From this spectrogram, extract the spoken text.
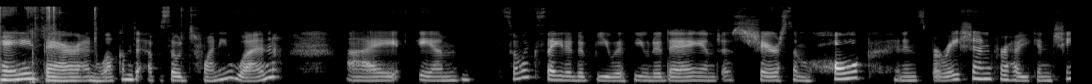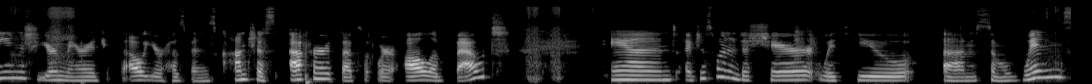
Hey there, and welcome to episode 21. I am so excited to be with you today and just share some hope and inspiration for how you can change your marriage without your husband's conscious effort. That's what we're all about. And I just wanted to share with you um, some wins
